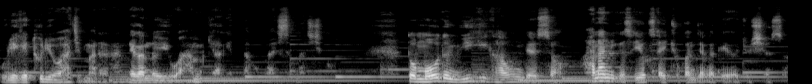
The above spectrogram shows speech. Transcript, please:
우리에게 두려워하지 말아라. 내가 너희와 함께 하겠다고 말씀하시고 또 모든 위기 가운데서 하나님께서 역사의 주관자가 되어 주셔서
